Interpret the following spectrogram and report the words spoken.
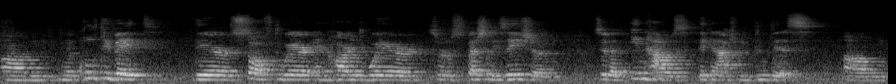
um, you know, cultivate their software and hardware sort of specialization so that in-house they can actually do this um,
